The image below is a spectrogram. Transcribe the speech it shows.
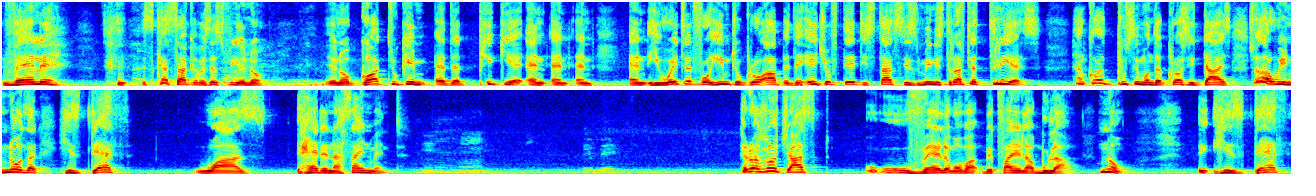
vele no You know, God took him at that peak and, and, and, and he waited for him to grow up at the age of 30, starts his ministry after three years. And God puts him on the cross, he dies, so that we know that his death was had an assignment. It was not just. No. His death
